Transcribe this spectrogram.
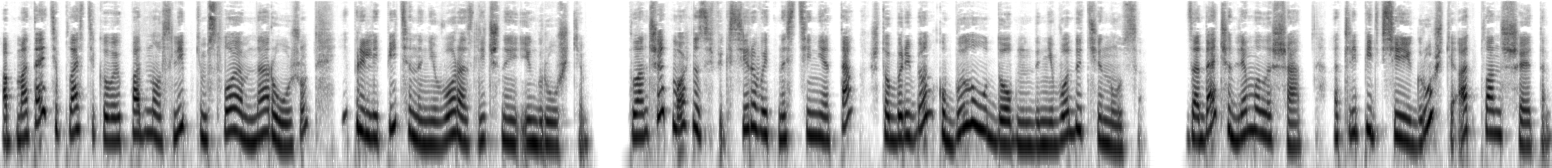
Обмотайте пластиковый поднос липким слоем наружу и прилепите на него различные игрушки. Планшет можно зафиксировать на стене так, чтобы ребенку было удобно до него дотянуться. Задача для малыша – отлепить все игрушки от планшета.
